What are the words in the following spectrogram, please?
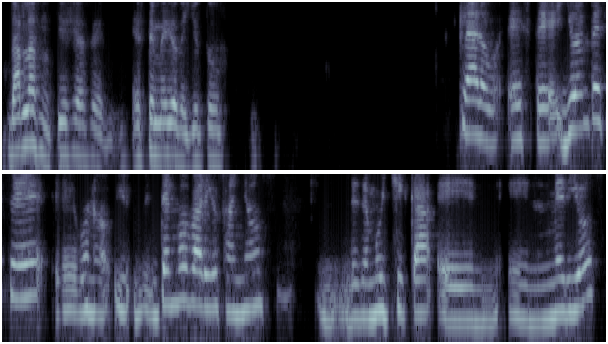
dar las noticias en este medio de YouTube? Claro, este, yo empecé, eh, bueno, tengo varios años desde muy chica en, en medios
